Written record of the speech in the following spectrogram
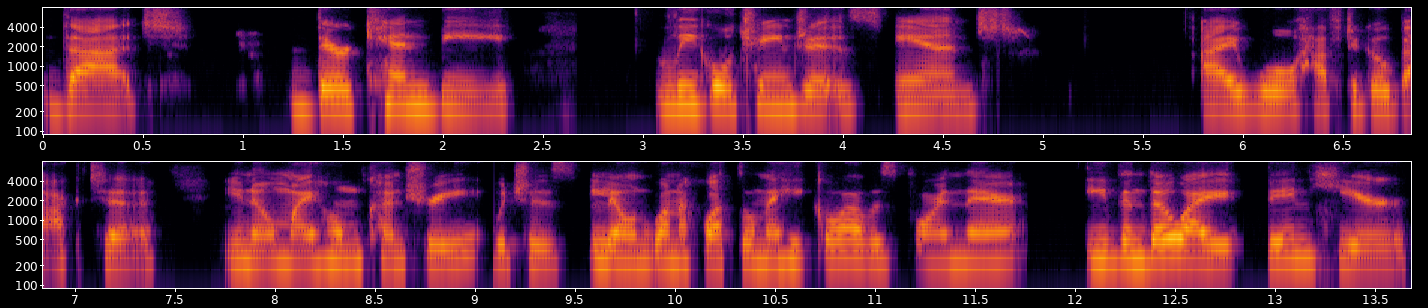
that there can be legal changes and I will have to go back to, you know, my home country, which is León, Guanajuato, Mexico. I was born there. Even though I've been here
